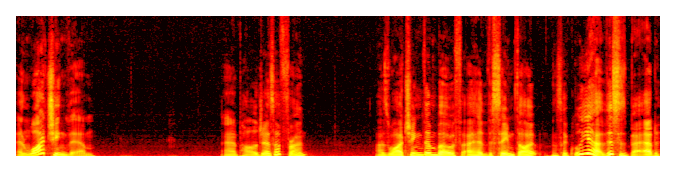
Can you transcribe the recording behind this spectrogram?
And watching them, I apologize up front. I was watching them both. I had the same thought. I was like, well, yeah, this is bad.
